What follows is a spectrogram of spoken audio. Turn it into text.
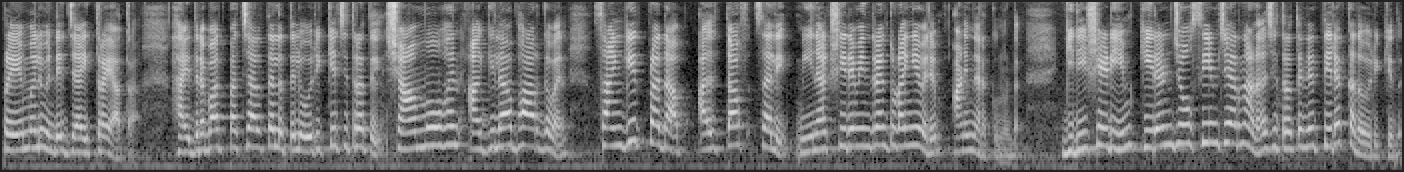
പ്രേമലുവിന്റെ ജൈത്രയാത്ര. ഹൈദരാബാദ് പശ്ചാത്തലത്തിൽ ഒരുക്കിയ ചിത്രത്തിൽ ശ്യാം മോഹൻ അഖില ഭാർഗവൻ സംഗീത് പ്രതാപ് അൽതാഫ് സലീം മീനാക്ഷി രവീന്ദ്രൻ തുടങ്ങിയവരും അണിനിരക്കുന്നുണ്ട്. ഗിരീഷ് ഷെഡിയും കിരൺ ജോസിയും ചേർന്നാണ് ചിത്രത്തിന്റെ തിരക്കഥ ഒരുക്കിയത്.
